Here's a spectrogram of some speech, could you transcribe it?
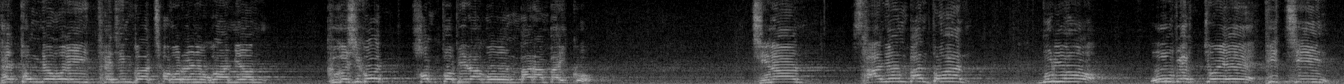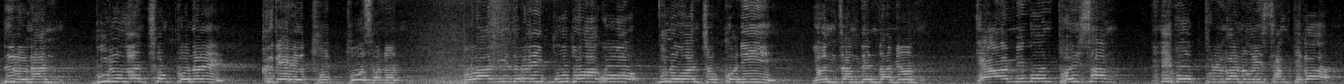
대통령의 퇴진과 처벌을 요구하면 그것이 곧 헌법이라고 말한 바 있고 지난 4년 반 동안 무려 500조의 빚이 늘어난 무능한 정권을 그대로 두, 두어서는 또한 이들의 무도하고 무능한 정권이 연장된다면 대한민국은 더 이상 회복 불가능의 상태가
